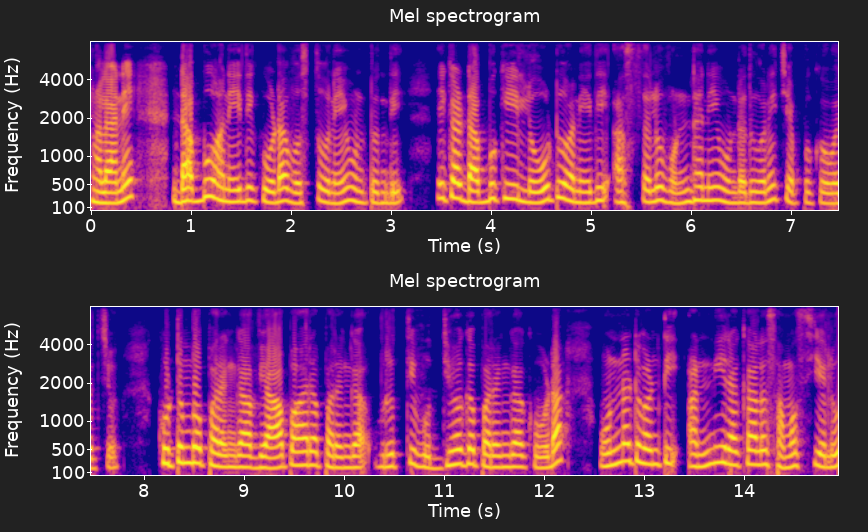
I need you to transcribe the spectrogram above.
అలానే డబ్బు అనేది కూడా వస్తూనే ఉంటుంది. ఇక డబ్బుకి లోటు అనేది అస్సలు ఉండనే ఉండదు అని చెప్పుకోవచ్చు. కుటుంబ పరంగా వ్యాపార పరంగా వృత్తి ఉద్యోగ పరంగా కూడా ఉన్నటువంటి అన్ని రకాల సమస్యలు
